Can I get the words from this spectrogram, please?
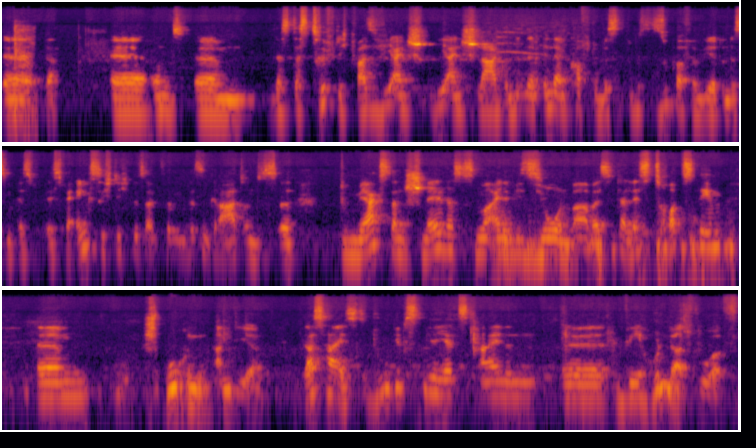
Äh, da. Äh, und ähm, das, das trifft dich quasi wie ein, wie ein Schlag und in, de- in deinem Kopf, du bist, du bist super verwirrt und es, es, es verängstigt dich bis zu einem gewissen Grad und es, äh, du merkst dann schnell, dass es nur eine Vision war, aber es hinterlässt trotzdem ähm, Spuren an dir. Das heißt, du gibst mir jetzt einen äh, W100-Wurf.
